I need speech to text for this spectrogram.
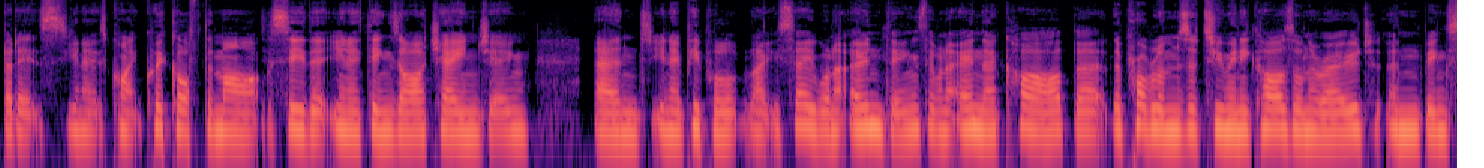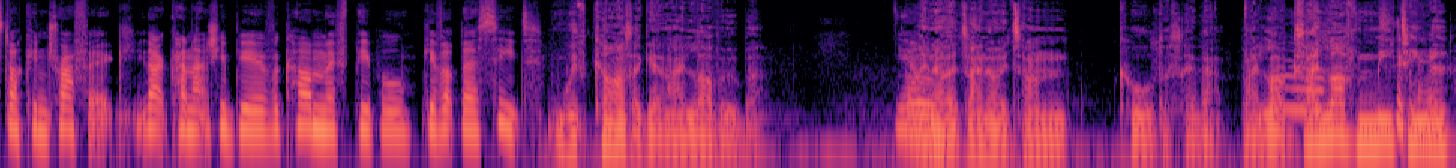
but it's you know it's quite quick off the mark. See that you know things are changing, and you know people like you say want to own things. They want to own their car, but the problems of too many cars on the road and being stuck in traffic that can actually be overcome if people give up their seat. With cars, again, I love Uber. Yeah. I know it's. I know it's uncool to say that, but I love because I ah, love meeting okay. the.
